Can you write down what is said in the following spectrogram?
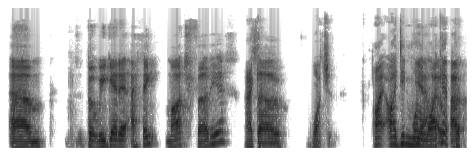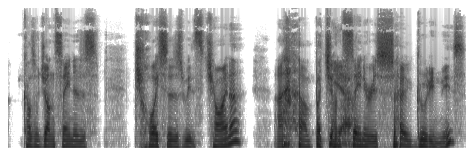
Um, but we get it, I think, March thirtieth. okay, So watch it. I, I didn't want to Yeah, like I- it I- because of John Cena's choices with China. Um, but John Yeah. Cena is so good in this.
